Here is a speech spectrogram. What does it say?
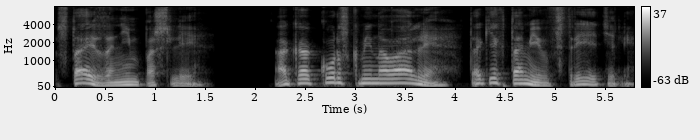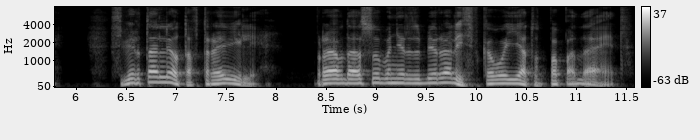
стаи за ним пошли. А как Курск миновали, таких там и встретили. С вертолетов травили. Правда, особо не разбирались, в кого я тут попадает.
